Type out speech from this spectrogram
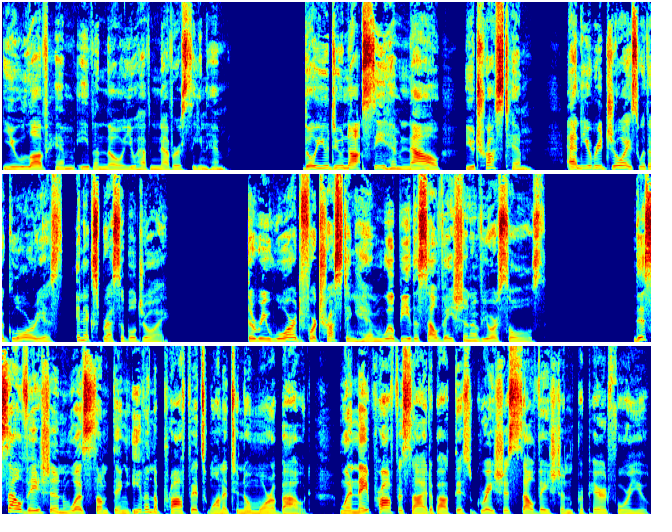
You love him even though you have never seen him. Though you do not see him now, you trust him, and you rejoice with a glorious, inexpressible joy. The reward for trusting Him will be the salvation of your souls. This salvation was something even the prophets wanted to know more about when they prophesied about this gracious salvation prepared for you.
